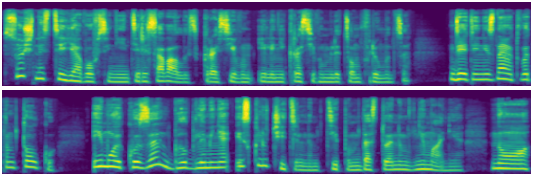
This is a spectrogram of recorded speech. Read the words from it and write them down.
В сущности, я вовсе не интересовалась красивым или некрасивым лицом Фрюманса. Дети не знают в этом толку — и мой кузен был для меня исключительным типом, достойным внимания, но,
